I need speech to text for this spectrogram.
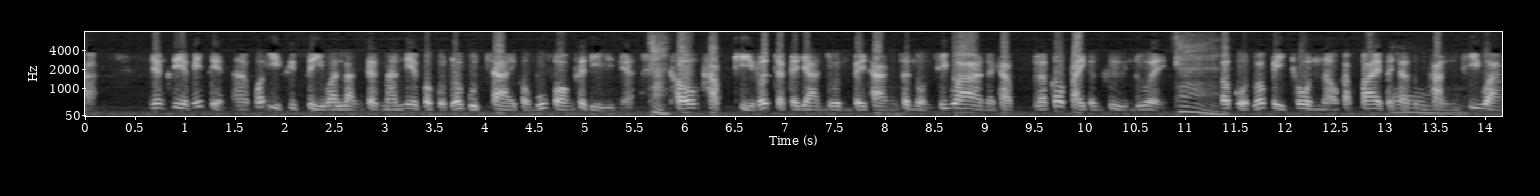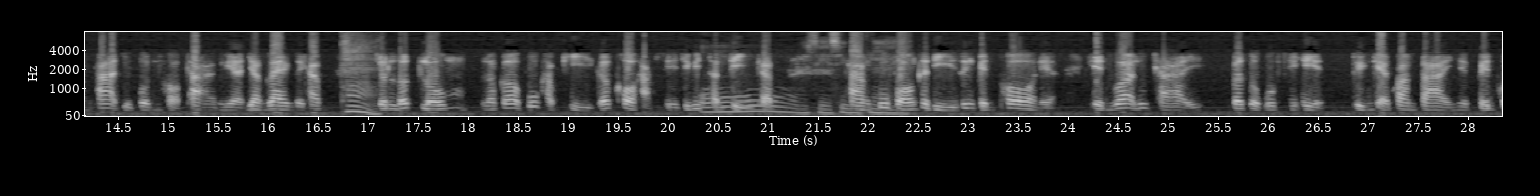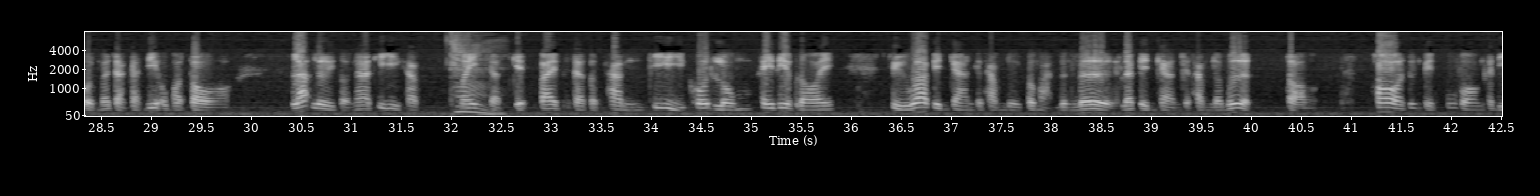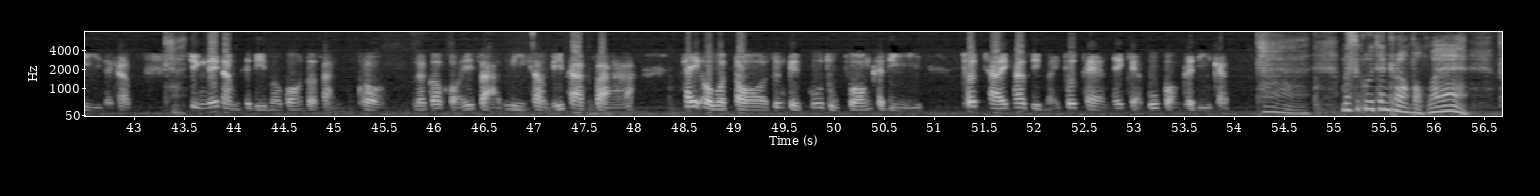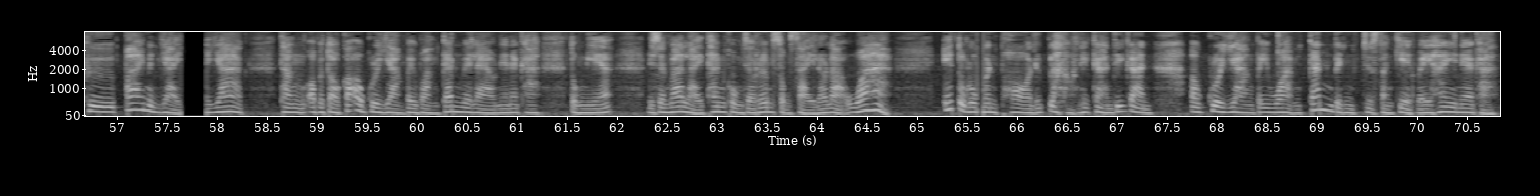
ยังเคลียร์ไม่เสร็จนะเพราะอีก 14 วันหลังจากนั้นเนี่ยปรากฏว่าบุตรชายของผู้ฟ้องคดีเนี่ยค่ะเขาขับขี่รถจักรยานยนต์ไปทางถนนที่ว่านะครับ แล้วก็ไปกลางคืนด้วยค่ะปรากฏว่าไปชนเอากับป้ายประชาสัมพันธ์ที่วางพาดอยู่บนขอบทางเนี่ยอย่างแรงเลยครับค่ะจนรถล้มแล้วก็ผู้ขับขี่ก็คอหักเสียชีวิตทันทีครับโอ้เสียชีวิตทางเลยผู้ฟ้องคดีซึ่งเป็นพ่อเนี่ย เห็นว่าลูกชายประสบอุบัติเหตุถึงแก่ความตายเนี่ยเป็นผลมาจากการที่อบต ละเลยต่อหน้าที่ครับค่ะไม่จัดเก็บป้ายประชาสัมพันธ์ที่โค่นล้มให้เรียบร้อย ถือว่าเป็นการกระทำโดยประมาทเลินเล่อและเป็นการกระทำละเมิดต่อพ่อซึ่งเป็นผู้ฟ้องคดีนะครับค่ะจึงได้นำคดีมาฟ้องต่อศาลปกครอง แล้วก็ขอให้ศาลมีคำพิพากษา ให้อบตซึ่งเป็นผู้ถูกฟ้องคดี ชดใช้ค่าสินไหมทดแทนให้แก่ผู้ฟ้องคดีครับ ค่ะ เมื่อสักครู่ท่านรองบอกว่า คือป้ายมันใหญ่ ยากทางอบตก็เอากระยางไปวางกั้นไว้แล้วเนี่ยนะคะ ตรงนี้ดิฉันว่าหลายท่านคงจะเริ่มสงสัยแล้วล่ะว่าเอ๊ะตกลงมันพอหรือเปล่าในการที่การเอากระยางไปวางกั้นเป็นจุดสังเกตไว้ให้เนี่ยค่ะ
